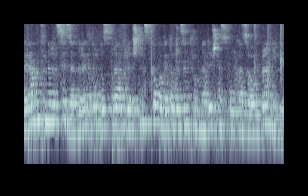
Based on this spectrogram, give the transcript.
Rand Narcyza, dyrektor do spraw lecznictwa, Powiatowe Centrum Medyczne, spółka ZOO w Braniwiu.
